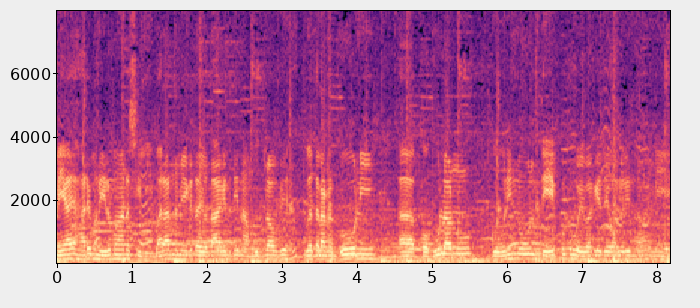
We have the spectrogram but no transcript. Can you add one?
මේ අය හරිම නිර්මාණශීලී. බලන්න මේකට යොදාගෙන තියෙන අමුද්‍රව්‍ය උගතලන ගෝනි පොහුලනු ගෝනි නූල් තේකුඩු ඔය වගේ දේවල් වලින් තමයි මේ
